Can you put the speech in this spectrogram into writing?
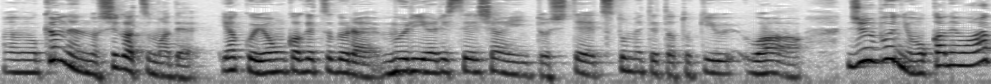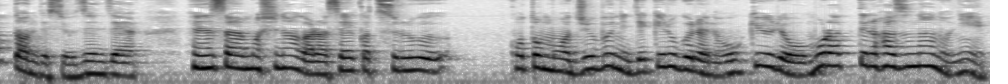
あの去年の4月まで約4ヶ月ぐらい無理やり正社員として勤めてた時は十分にお金はあったんですよ全然。返済もしながら生活することも十分にできるぐらいのお給料をもらってるはずなのに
